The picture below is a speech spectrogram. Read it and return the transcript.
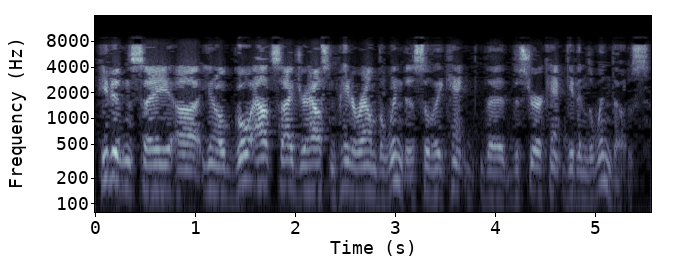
He didn't say, uh, you know, go outside your house and paint around the windows so they can't, the destroyer can't get in the windows.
